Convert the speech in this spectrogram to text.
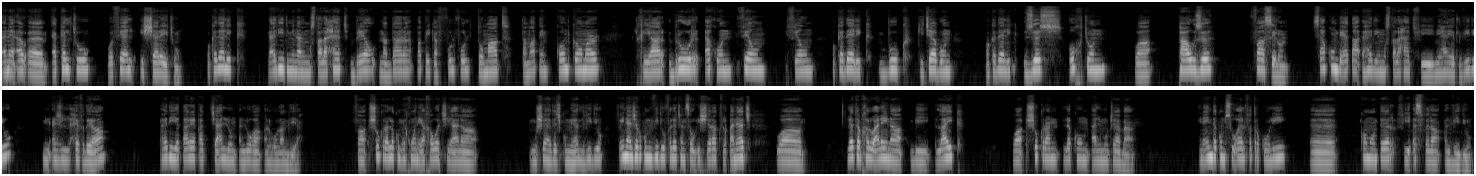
أنا أكلت وفعل اشتريت. وكذلك العديد من المصطلحات bril نظارة بابريكا فلفل tomaat طماطم komkommer الخيار broer أخ فيلم وكذلك بوك كتاب وكذلك زوس أخت وباوز فاصل. سأقوم بإعطاء هذه المصطلحات في نهاية الفيديو من أجل حفظها. هذه هي طريقة تعلم اللغة الهولندية. فشكرا لكم إخواني أخواتي على مشاهدتكم لهذا الفيديو. فإن أعجبكم الفيديو فلا تنسوا الاشتراك في القناة ولا تبخلوا علينا ب like وشكرا لكم على المتابعة. إن عندكم سؤال فاتركوا لي آه commentaire في أسفل الفيديو.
